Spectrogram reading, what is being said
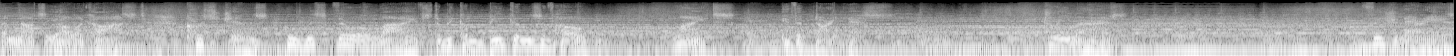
The Nazi Holocaust, Christians who risked their own lives to become beacons of hope, lights in the darkness, dreamers, visionaries,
